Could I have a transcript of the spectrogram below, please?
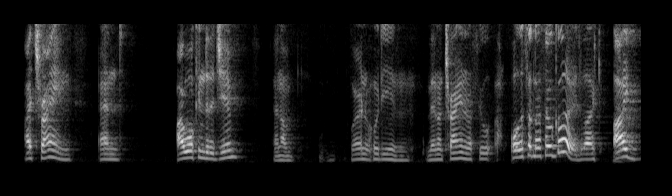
I train and I walk into the gym and I'm wearing a hoodie and then I train and I feel all of a sudden I feel good. Like I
